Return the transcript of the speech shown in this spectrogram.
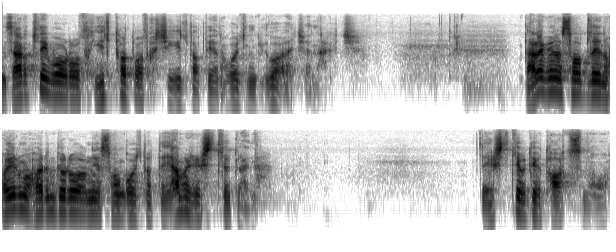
Энэ зардлыг бууруулах, ил тод болох чиглэлд одоо энэ хуулинд юу байж байна гэж. Дараагийн асуудал энэ 2024 оны сонгуульд одоо ямар эрсдлүүд байна? Эрсдлүүдийг тооцсон уу?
